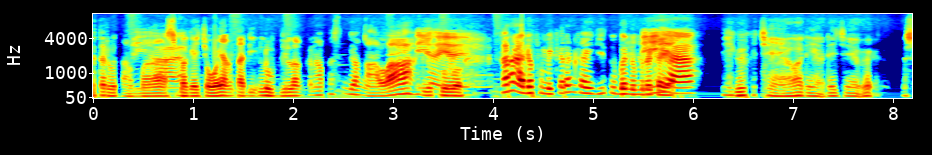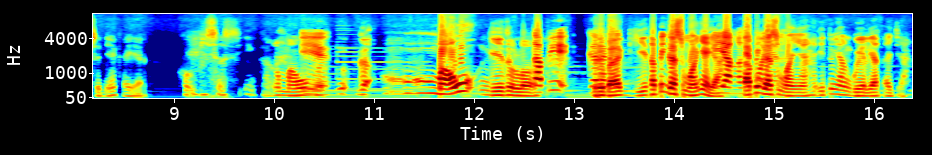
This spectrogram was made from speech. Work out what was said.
terutama Iya. sebagai cowok yang tadi lu bilang kenapa sih nggak ngalah iya gitu iya, loh karena ada pemikiran kayak gitu bener-bener kayak iya ih gue kecewa deh ada cewek maksudnya kayak kok bisa sih? Nggak mau Iya. nggak mau gitu loh. Tapi gara berbagi tapi nggak semuanya ya? Iya, nggak tapi nggak semuanya. itu yang gue lihat aja.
